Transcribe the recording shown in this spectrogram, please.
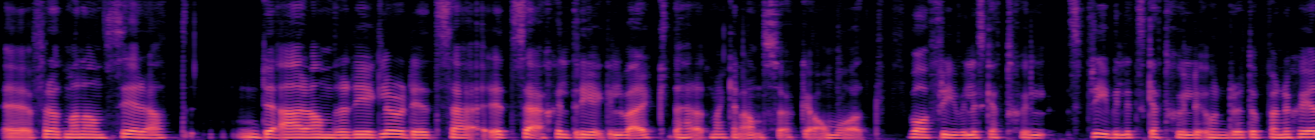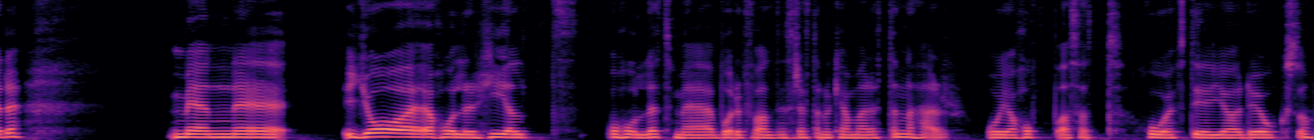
Eh, för att man anser att det är andra regler och det är ett, sär, ett särskilt regelverk. Det här att man kan ansöka om att vara frivillig skattskyld, frivilligt skattskyldig under ett uppförandeskede. Men eh, jag håller helt och hållet med både förvaltningsrätten och kammarrätten här och jag hoppas att HFD gör det också.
